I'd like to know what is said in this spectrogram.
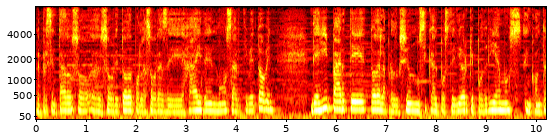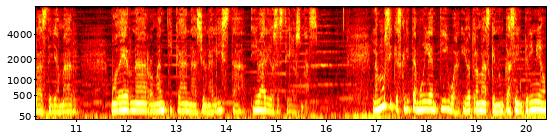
representado eh, sobre todo por las obras de Haydn, Mozart y Beethoven. De allí parte toda la producción musical posterior que podríamos en contraste llamar moderna, romántica, nacionalista y varios estilos más. La música escrita muy antigua y otra más que nunca se imprimió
